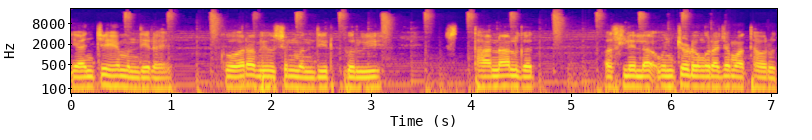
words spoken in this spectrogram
यांचे हे मंदिर आहे. कुवारा भीवसेन मंदिर पूर्वी स्थानालगत असलेल्या उंच डोंगराच्या माथ्यावर होत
